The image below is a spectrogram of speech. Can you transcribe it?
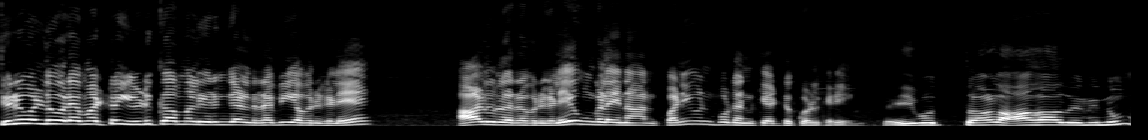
திருவள்ளுவரை மட்டும் இழுக்காமல் இருங்கள் ரவி அவர்களே. ஆளுநர் அவர்களே உங்களை நான் பணிவன்புடன் கேட்டுக்கொள்கிறேன். தெய்வத்தால் ஆகாதெனினும்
